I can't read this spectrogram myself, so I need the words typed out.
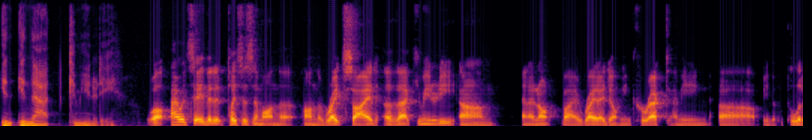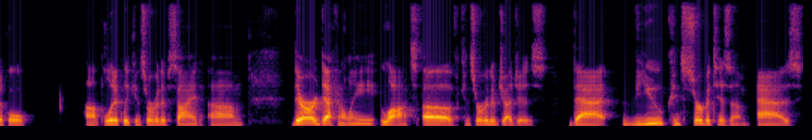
in in that community? Well, I would say that it places him on the on the right side of that community. Um, and I don't by right I don't mean correct. I mean uh, you know the political, uh, politically conservative side. Um, there are definitely lots of conservative judges that view conservatism as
